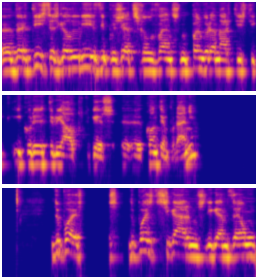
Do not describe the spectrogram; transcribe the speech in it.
uh, de artistas, galerias e projetos relevantes no panorama artístico e curatorial português uh, contemporâneo. Depois, depois de chegarmos, digamos, a um,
